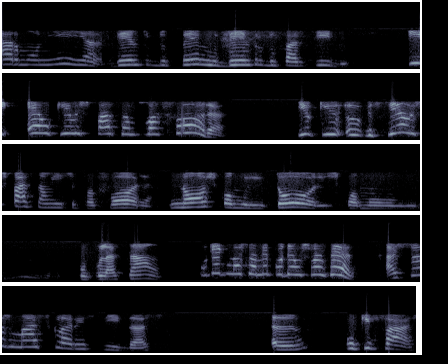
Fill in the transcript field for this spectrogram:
harmonia dentro do dentro do partido. E é o que eles passam para fora. E o que, se eles passam isso para fora, nós, como leitores, como população, o que é que nós também podemos fazer? As pessoas mais esclarecidas, hein, o que faz?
